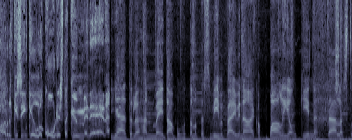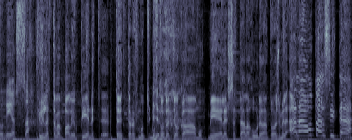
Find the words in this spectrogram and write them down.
Arkisin kello kuudesta kymmeneen. Jäätelöhän meitä on puhuttanut tässä viime päivinä aika paljonkin täällä studiossa. Yllättävän paljon pienet äh, töttöröt, mutta musta tuntuu, että joka aamu mielessä täällä huudellaan toisemmille, älä ota sitä!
